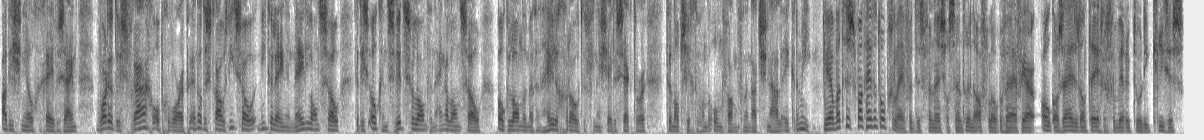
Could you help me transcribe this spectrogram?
additioneel gegeven zijn. Worden dus vragen opgeworpen. En dat is trouwens niet, zo, niet alleen in Nederland zo. Het is ook in Zwitserland en Engeland zo. Ook landen met een hele grote financiële sector... ten opzichte van de omvang van de nationale economie. Ja, wat, is, wat heeft het opgeleverd, dit Financial Center, in de afgelopen vijf jaar? Ook al zijn ze dan tegengewerkt door die crisis?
